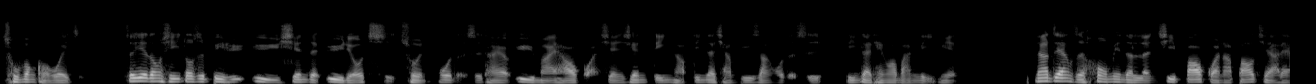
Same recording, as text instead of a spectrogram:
出风口位置，这些东西都是必须预先的预留尺寸，或者是它要预埋好管线，先钉好，钉在墙壁上，或者是钉在天花板里面。那这样子后面的冷气包管啊、包假梁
